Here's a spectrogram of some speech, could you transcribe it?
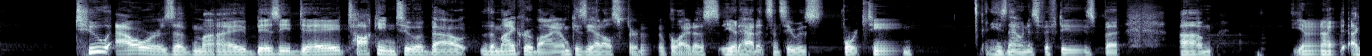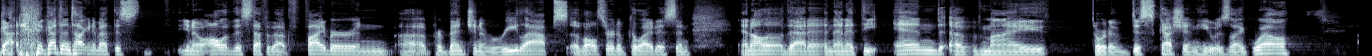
two hours of my busy day talking to about the microbiome because he had ulcerative colitis. He had had it since he was 14 and he's now in his 50s. But, um, you know, I, I, got, I got done talking about this, you know, all of this stuff about fiber and uh, prevention of relapse of ulcerative colitis and, and all of that. And then at the end of my sort of discussion, he was like, well,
